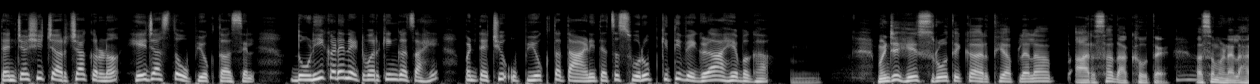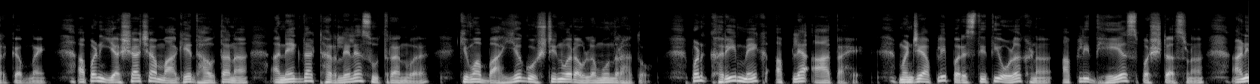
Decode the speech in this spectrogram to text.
त्यांच्याशी चर्चा करणं हे जास्त उपयुक्त असेल. दोन्हीकडे नेटवर्किंगच आहे पण त्याची उपयुक्तता आणि त्याचं स्वरूप किती वेगळं आहे बघा. म्हणजे हे स्रोत एका अर्थी आपल्याला आरसा दाखवत आहे असं म्हणायला हरकत नाही. आपण यशाच्या मागे धावताना अनेकदा ठरलेल्या सूत्रांवर किंवा बाह्य गोष्टींवर अवलंबून राहतो. पण खरी मेख आपल्या आत आहे. म्हणजे आपली परिस्थिती ओळखणं आपली ध्येय स्पष्ट असणं आणि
